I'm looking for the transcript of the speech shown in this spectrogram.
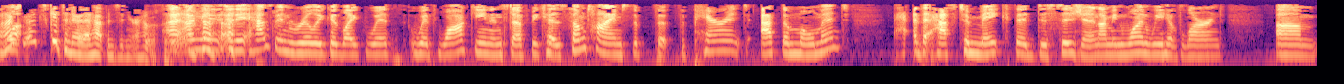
Well, that's good to know that happens in your house. I, I mean, and it has been really good, like with, with walking and stuff, because sometimes the, the, the parent at the moment that has to make the decision. I mean, one, we have learned – um,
